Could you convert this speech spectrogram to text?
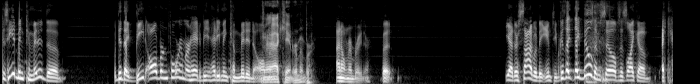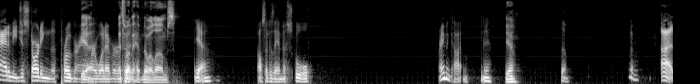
because he had been committed to. Did they beat Auburn for him, or had to be had he been committed to Auburn? Nah, I can't remember. I don't remember either. But yeah, their side would be empty because they, they build themselves as like a academy just starting the program Yeah, or whatever. That's why they have no alums. yeah. Also because they have no school. Raymond Cotton. Yeah. Yeah, I,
